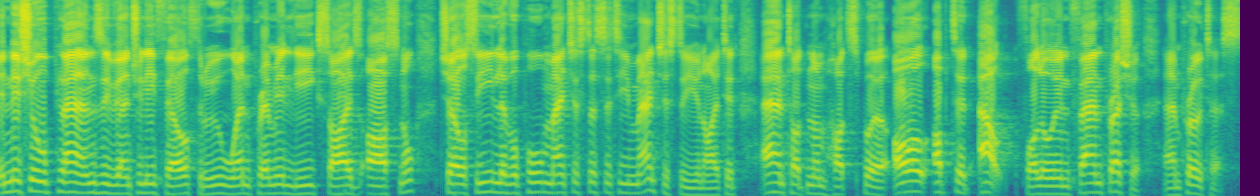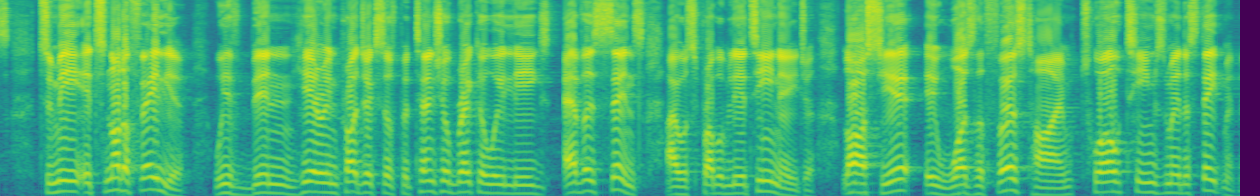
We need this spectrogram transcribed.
Initial plans eventually fell through when Premier League sides Arsenal, Chelsea, Liverpool, Manchester City, Manchester United and Tottenham Hotspur all opted out following fan pressure and protests. To me, it's not a failure. We've been hearing projects of potential breakaway leagues ever since I was probably a teenager. Last year, it was the first time 12 teams made a statement,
